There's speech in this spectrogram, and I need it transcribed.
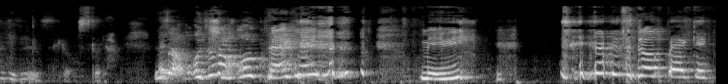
What is this? Go, go down. Is that, is this an old pancake? Maybe. it's an old pancake.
